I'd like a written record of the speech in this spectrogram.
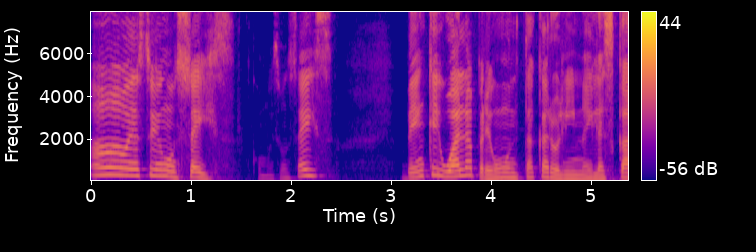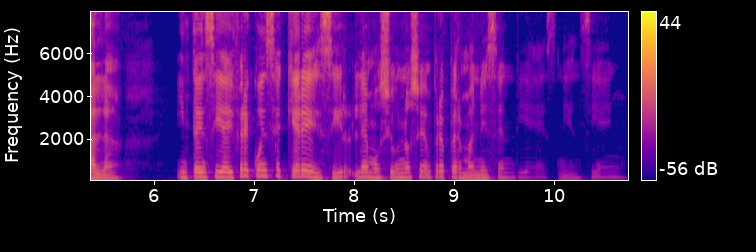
Ah, ya estoy en un 6. ¿Cómo es un 6? Ven que igual la pregunta, Carolina, y la escala, intensidad y frecuencia quiere decir la emoción no siempre permanece en 10 ni en 100.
